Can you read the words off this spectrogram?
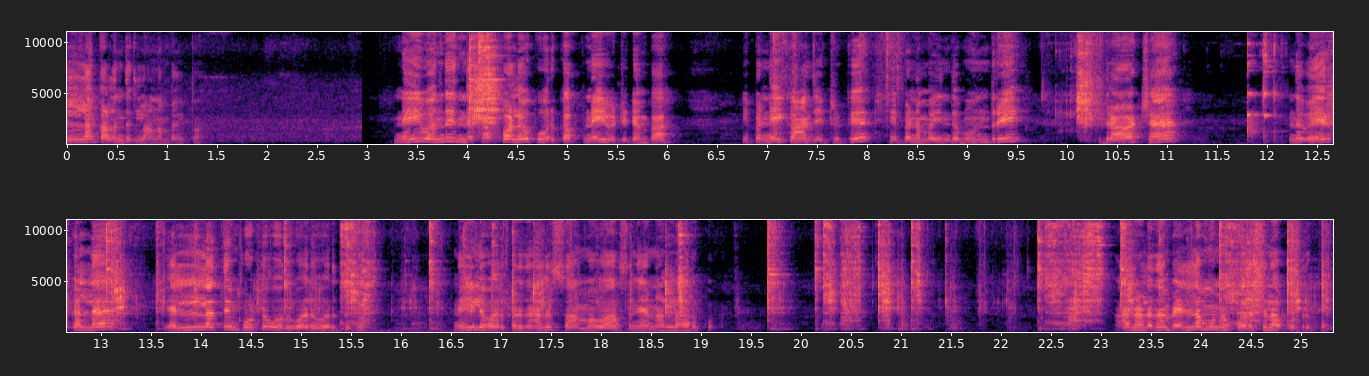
எல்லாம் கலந்துக்கலாம் நம்ம இப்போ. நெய் வந்து இந்த கப் அளவுக்கு ஒரு கப் நெய் விட்டுட்டேன்ப்பா. இப்போ நெய் காஞ்சிட்ருக்கு. இப்போ நம்ம இந்த முந்திரி திராட்சை இந்த வேர்க்கடலை எல்லாத்தையும் போட்டு ஒரு வறு வறுத்துக்கலாம். நெய்யில் வறுக்கிறதுனால செம்ம வாசனையாக நல்லாயிருக்கும் அதனால தான் வெள்ளமும் நான் குறைச்சலாக போட்டிருக்கேன்.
